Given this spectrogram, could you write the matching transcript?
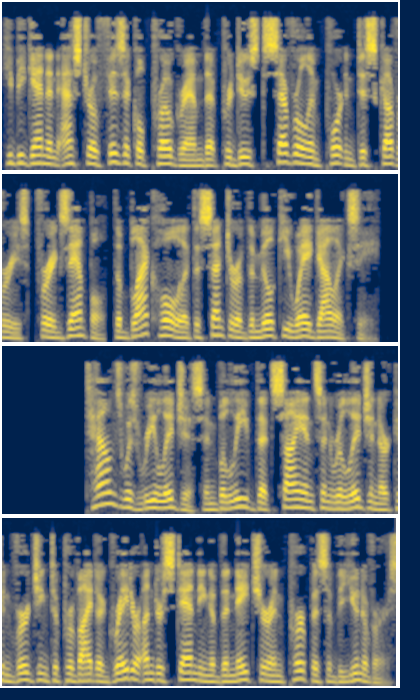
he began an astrophysical program that produced several important discoveries, for example, the black hole at the center of the Milky Way galaxy. Townes was religious and believed that science and religion are converging to provide a greater understanding of the nature and purpose of the universe.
